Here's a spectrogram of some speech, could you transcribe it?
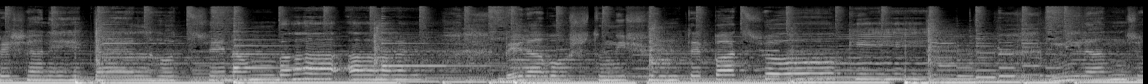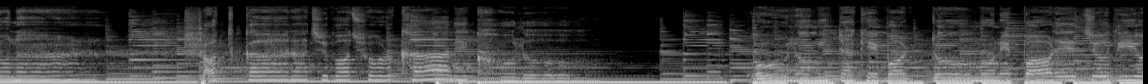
ফ্রাস্ট্রেশনে ডায়াল হচ্ছে নাম্বার। বেরাবস তুমি শুনতে পাচ্ছ কি? নীলাঞ্জনার সৎকার আজ বছর খানে হলো। ওলমিটাকে বড্ড মনে পড়ে, যদিও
